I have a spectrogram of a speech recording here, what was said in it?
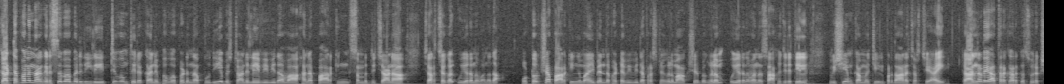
കട്ടപ്പന നഗരസഭാ പരിധിയിൽ ഏറ്റവും തിരക്ക് അനുഭവപ്പെടുന്ന പുതിയ ബസ് സ്റ്റാൻഡിലെ വിവിധ വാഹന പാർക്കിംഗ് സംബന്ധിച്ചാണ് ചർച്ചകൾ ഉയർന്നു വന്നത്. ഓട്ടോറിക്ഷ പാർക്കിംഗുമായി ബന്ധപ്പെട്ട വിവിധ പ്രശ്നങ്ങളും ആക്ഷേപങ്ങളും ഉയർന്നു വന്ന സാഹചര്യത്തിൽ വിഷയം കമ്മിറ്റിയിൽ പ്രധാന ചർച്ചയായി. കാൽനട യാത്രക്കാർക്ക് സുരക്ഷ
